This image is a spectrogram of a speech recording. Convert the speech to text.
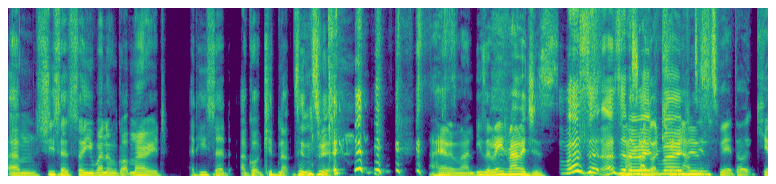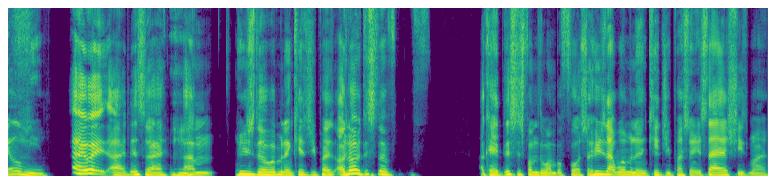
Um, she said, so you went and got married. And he said, I got kidnapped into it. I hear it, man. These arranged marriages. I said, I said, That's why I got arranged kidnapped marriages. into it. Don't kill me. Hey, wait, uh, this way. Mhm. Um, who's the woman and kids you post? Oh no, this is the. Okay, this is from the one before. So who's that woman and kids you your status? She's my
